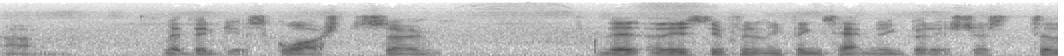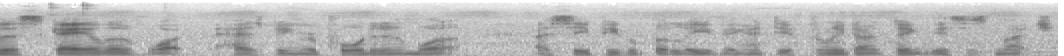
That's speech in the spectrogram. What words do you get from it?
um, that they'd get squashed. So there, there's definitely things happening, but it's just to the scale of what has been reported and what I see people believing. I definitely don't think there's as much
